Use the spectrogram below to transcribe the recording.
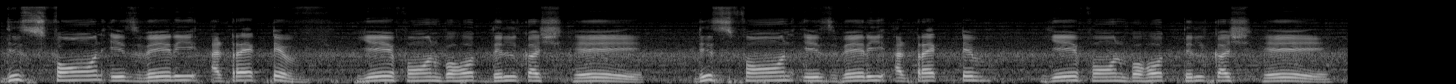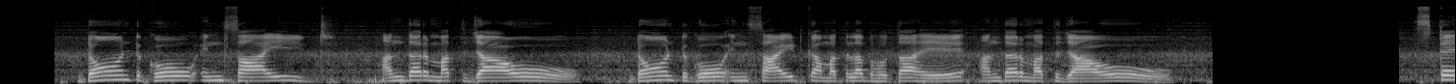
This phone is very attractive ये फ़ोन बहुत दिलकश है। This phone is very attractive ये फ़ोन बहुत दिलकश है। डोंट गो इनसाइड अंदर मत जाओ। डोंट गो इनसाइड का मतलब होता है अंदर मत जाओ। स्टे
